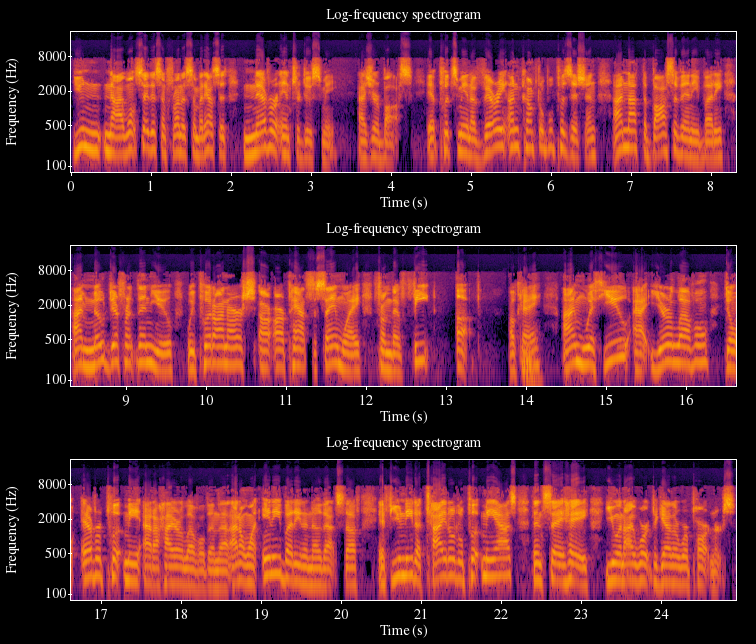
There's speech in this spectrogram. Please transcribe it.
You, no, I won't say this in front of somebody else. Says, never introduce me as your boss. It puts me in a very uncomfortable position. I'm not the boss of anybody. I'm no different than you. We put on our, our, our pants the same way from the feet up. Okay. I'm with you at your level. Don't ever put me at a higher level than that. I don't want anybody to know that stuff. If you need a title to put me as, then say, hey, you and I work together. We're partners.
